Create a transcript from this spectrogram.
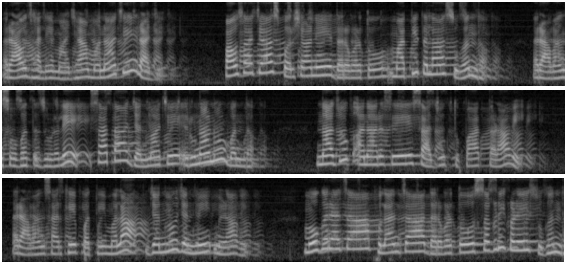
राव झाले माझ्या मनाचे राजे. पावसाच्या स्पर्शाने दरवळतो मातीतला सुगंध. रावांसोबत जुळले साता जन्माचे ऋणानुबंध नाजूक अनारसे साजूक तुपात तळावे. रावांसारखे पती मला जन्मोजन्मी मिळावे. मोगऱ्याचा फुलांचा दरवळतो सगळीकडे सुगंध.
